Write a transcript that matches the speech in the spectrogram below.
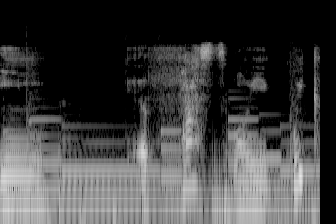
in a fast or a quick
